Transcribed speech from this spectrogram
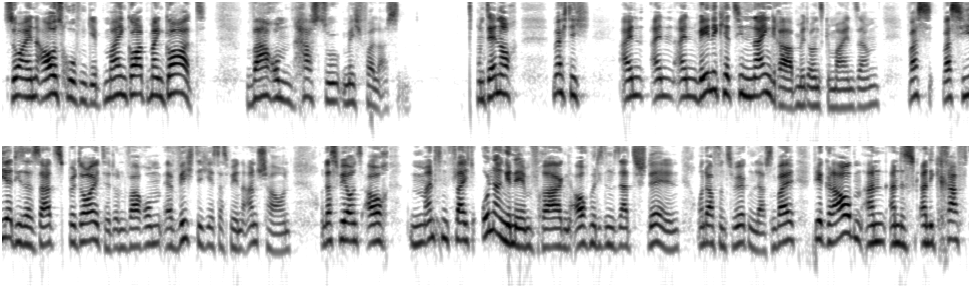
so einen Ausrufen gibt, mein Gott, mein Gott, warum hast du mich verlassen? Und dennoch möchte ich ein, ein, ein wenig jetzt hineingraben mit uns gemeinsam, was, was hier dieser Satz bedeutet und warum er wichtig ist, dass wir ihn anschauen und dass wir uns auch manchen vielleicht unangenehmen Fragen auch mit diesem Satz stellen und auf uns wirken lassen, weil wir glauben an, an, das, an die Kraft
